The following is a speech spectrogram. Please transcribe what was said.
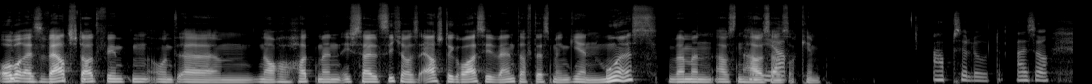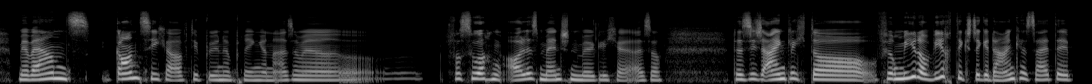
Aber es wird stattfinden und ähm, nachher hat man, ist halt sicher das erste große Event, auf das man gehen muss, wenn man aus dem Haus ja. rauskommt. Absolut. Also wir werden es ganz sicher auf die Bühne bringen. Also wir versuchen alles Menschenmögliche. Also das ist eigentlich der, für mich der wichtigste Gedanke, seit die,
